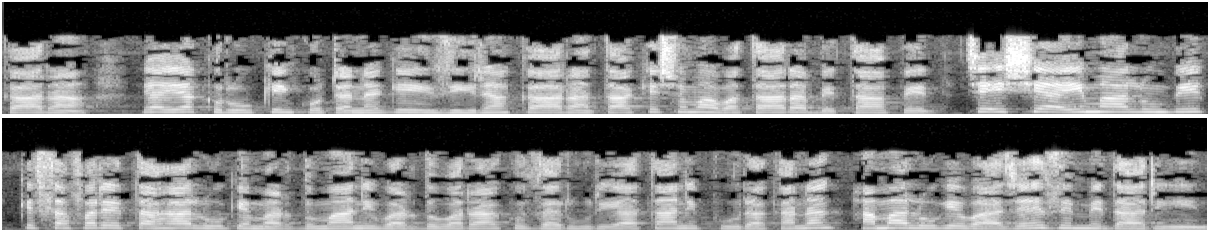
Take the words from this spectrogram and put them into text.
کاراں یا یک روکیں کٹنگے زیراں کاراں تاکہ شما وطارا بتا پید۔ چے اشیاء ای معلوم بیت کہ سفر تہا لوگے مردمانی ورد ورا کو ضروریاتانی پورا کنگ ہما لوگے واجہ ذمہ دارین۔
